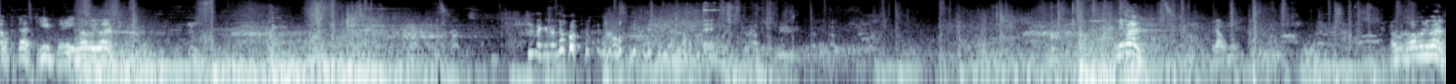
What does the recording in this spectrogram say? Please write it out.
Ah, que está triple ahí. Vamos, Iván. Sí, que no, no. ¡Ven, Iván! Mira, uno. Vámonos, vámonos, Iván.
